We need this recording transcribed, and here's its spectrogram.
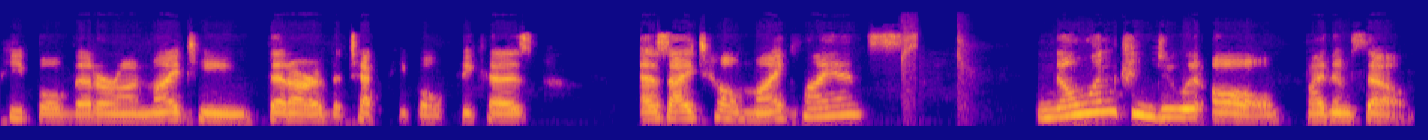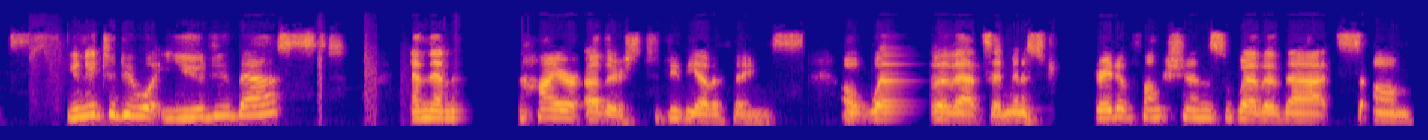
people that are on my team that are the tech people because as I tell my clients, no one can do it all by themselves. You need to do what you do best and then hire others to do the other things, uh, whether that's administrative functions, whether that's um,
